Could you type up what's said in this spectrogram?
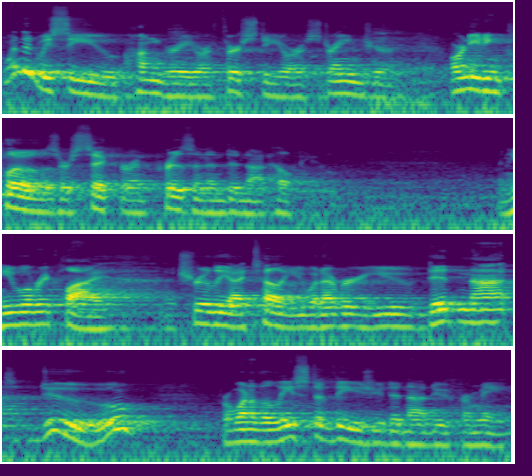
when did we see you hungry, or thirsty, or a stranger, or needing clothes, or sick, or in prison, and did not help you? And he will reply, Truly I tell you, whatever you did not do for one of the least of these, you did not do for me.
